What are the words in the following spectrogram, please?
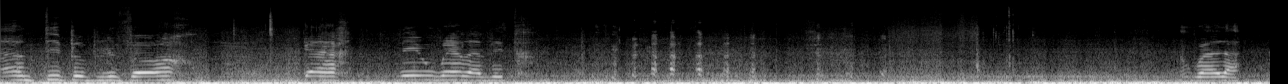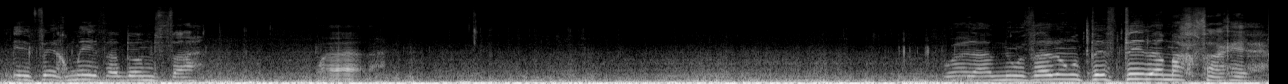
Un petit peu plus fort. Car j'ai ouvert la vitre. Voilà. Et fermé, ça donne ça. Voilà. Voilà, nous allons tester la marche arrière.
